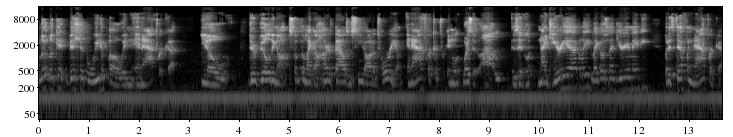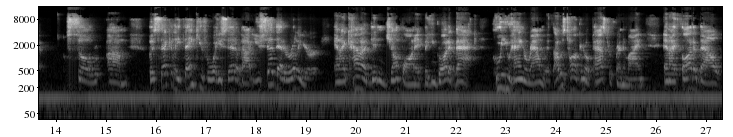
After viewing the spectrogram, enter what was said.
look, look at Bishop Oyedepo in, in Africa. You know, they're building a, something like a hundred thousand seat auditorium in Africa. In what is it? Uh, is it Nigeria? I believe Lagos, Nigeria, maybe, but it's definitely in Africa. So, um, but secondly, thank you for what you said about you said that earlier, and I kind of didn't jump on it, but you brought it back. Who you hang around with? I was talking to a pastor friend of mine, and I thought about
